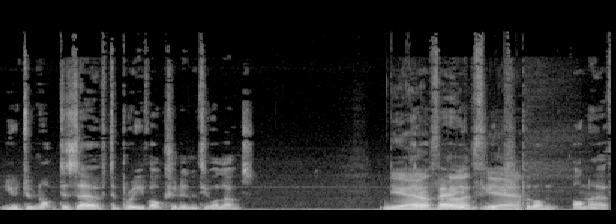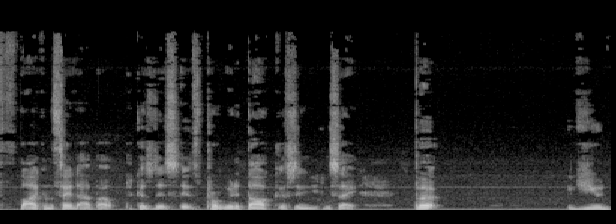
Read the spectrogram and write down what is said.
You do not deserve to breathe oxygen into your lungs. Yeah. there are very uh, few yeah. people on, on Earth that I can say that about because it's it's probably the darkest thing you can say. But you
